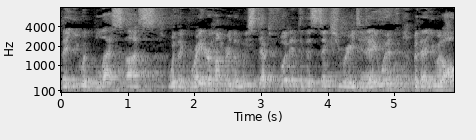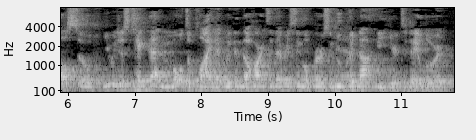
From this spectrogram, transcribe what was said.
that you would bless us with a greater hunger than we stepped foot into this sanctuary today with, but that you would also, you would just take that and multiply it within the hearts of every single person who could not be here today, Lord.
